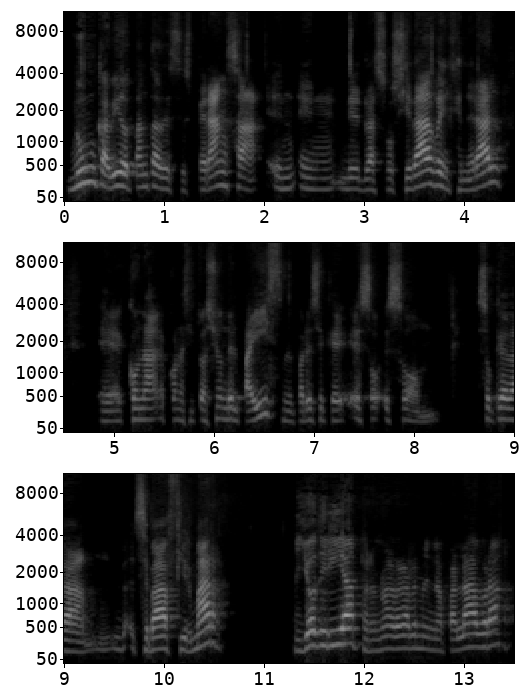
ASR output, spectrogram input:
Nunca ha habido tanta desesperanza en, de la sociedad en general eh, con, la, situación del país. Me parece que eso, se va a afirmar. Yo diría, para no alargarme en la palabra,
